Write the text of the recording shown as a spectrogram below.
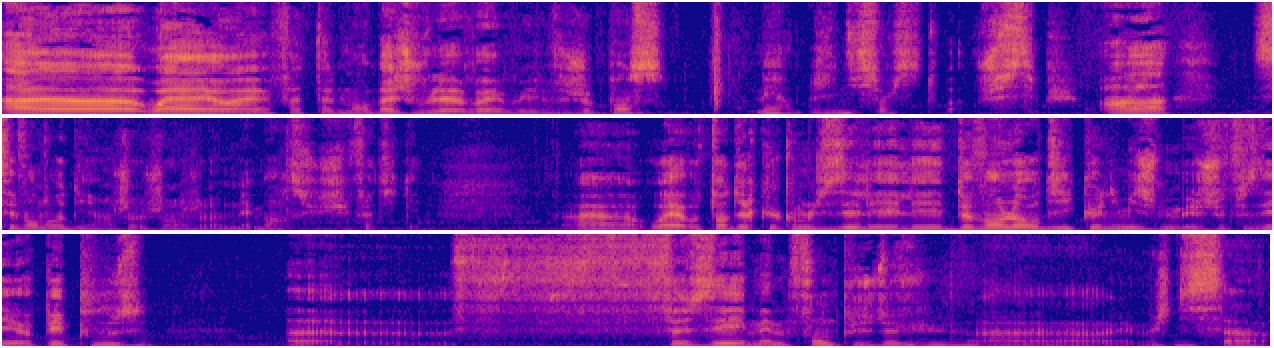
ouais, ouais, fatalement. Bah, je pense Merde, j'ai dit sur le site ou pas? Je sais plus. Ah, c'est vendredi, hein, j'en ai marre, je suis fatigué. Euh, ouais, autant dire que comme je disais, les, devant l'ordi, que limite je, faisais euh, pépouze, euh, faisait et même font plus de vues. Euh, je dis ça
